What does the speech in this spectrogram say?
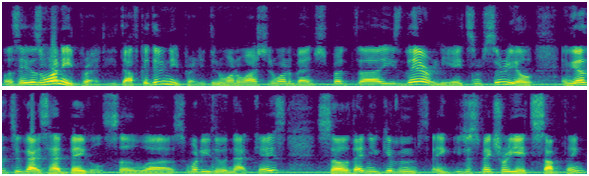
let's say he doesn't want to eat bread. He dafka didn't eat bread. He didn't want to wash. Didn't want to bench, but uh, he's there and he ate some cereal, and the other two guys had bagels. So, uh, so what do you do in that case? So then you give him. You just make sure he ate something.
